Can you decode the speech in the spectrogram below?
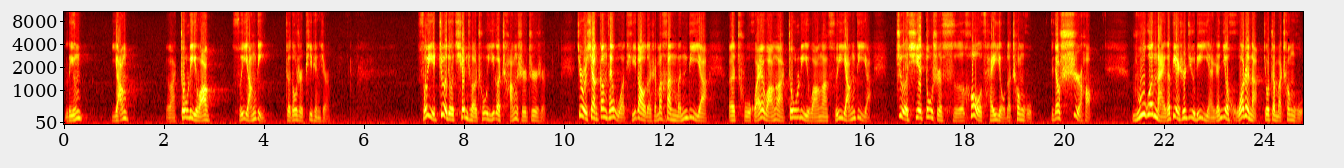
陵、杨，对吧？周厉王、隋炀帝，这都是批评型。所以这就牵扯出一个常识知识，就是像刚才我提到的什么汉文帝呀、呃楚怀王啊、周厉王啊、隋炀帝呀，这些都是死后才有的称呼，这叫谥号。如果哪个电视剧里演人家活着呢，就这么称呼，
